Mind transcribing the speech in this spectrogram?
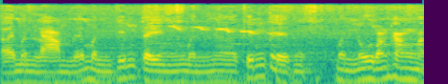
Tại mình làm để mình kiếm tiền mình ờ, kiếm tiền mình nuôi bản thân mà.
